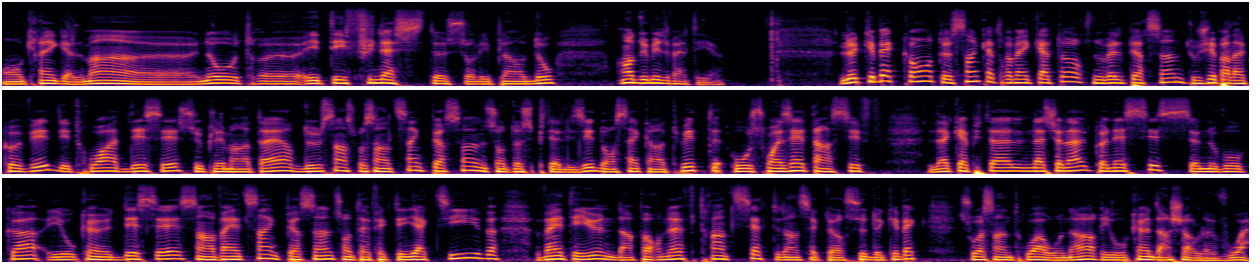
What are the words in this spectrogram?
On craint également euh, un autre euh, été funeste sur les plans d'eau en 2021. Le Québec compte 194 nouvelles personnes touchées par la COVID et trois décès supplémentaires. 265 personnes sont hospitalisées, dont 58 aux soins intensifs. La capitale nationale connaît six nouveaux cas et aucun décès. 125 personnes sont infectées et actives, 21 dans Portneuf, 37 dans le secteur sud de Québec, 63 au nord et aucun dans Charlevoix.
